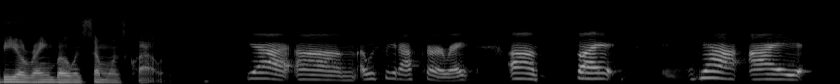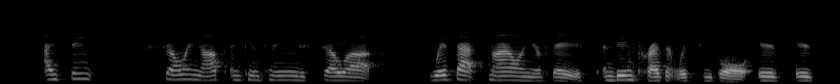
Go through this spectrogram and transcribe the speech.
be a rainbow in someone's cloud? Yeah, um, I wish we could ask her, right? Um, but yeah, I I think showing up and continuing to show up with that smile on your face and being present with people is is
